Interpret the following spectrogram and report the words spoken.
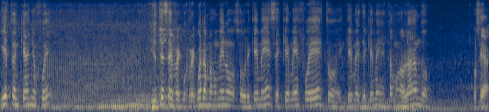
¿Y esto en qué año fue? ¿Y usted se recuerda más o menos sobre qué meses, qué mes fue esto, en qué mes, de qué mes estamos hablando? O sea,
